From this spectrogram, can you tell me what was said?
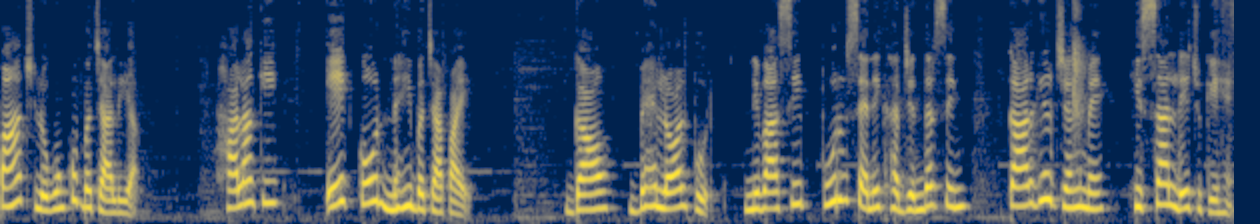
पाँच लोगों को बचा लिया। हालाँकि एक को नहीं बचा पाए। गाँव बहलौलपुर, निवासी पूर्व सैनिक हरजिंदर सिंह कारगिल जंग में हिस्सा ले चुके हैं।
